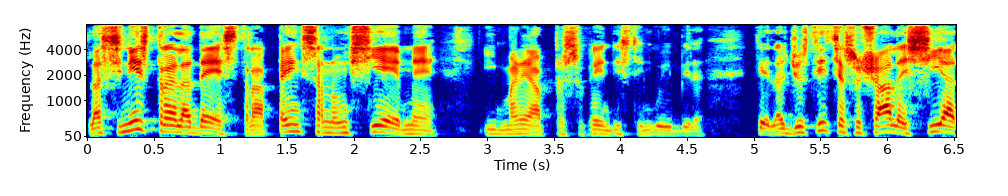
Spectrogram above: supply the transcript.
la sinistra e la destra pensano insieme in maniera pressoché indistinguibile che la giustizia sociale sia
